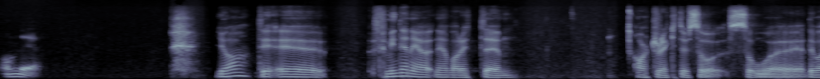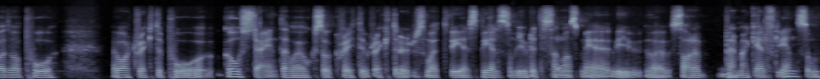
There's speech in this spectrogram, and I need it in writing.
om det? Ja, det är för min del när jag, när jag varit eh, art director så, så eh, det, var, det var på jag var director på Ghost Giant, där var jag också creative director som var ett VR-spel som vi gjorde tillsammans med vi, Sara. Bergmark Elfgren som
